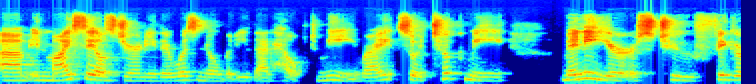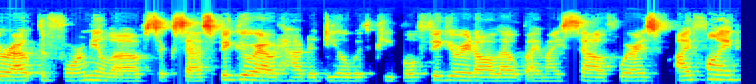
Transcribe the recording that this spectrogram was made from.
um, in my sales journey there was nobody that helped me right? So it took me many years to figure out the formula of success figure out how to deal with people figure it all out by myself. Whereas i find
